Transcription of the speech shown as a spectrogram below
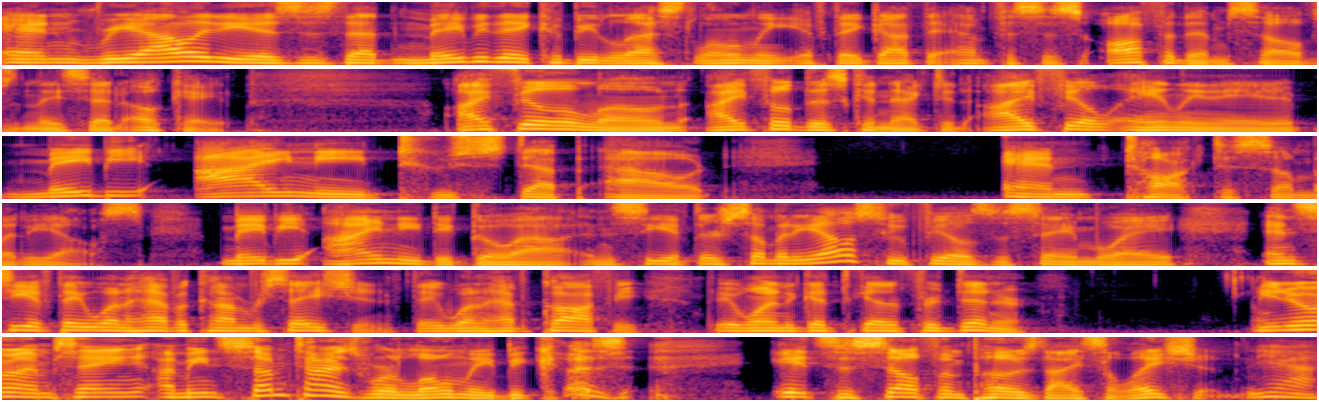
And reality is is that maybe they could be less lonely if they got the emphasis off of themselves and they said, "Okay, I feel alone. I feel disconnected. I feel alienated. Maybe I need to step out and talk to somebody else. Maybe I need to go out and see if there's somebody else who feels the same way and see if they want to have a conversation, if they want to have coffee, if they want to get together for dinner. You know what I'm saying? I mean, sometimes we're lonely because it's a self-imposed isolation. Yeah.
